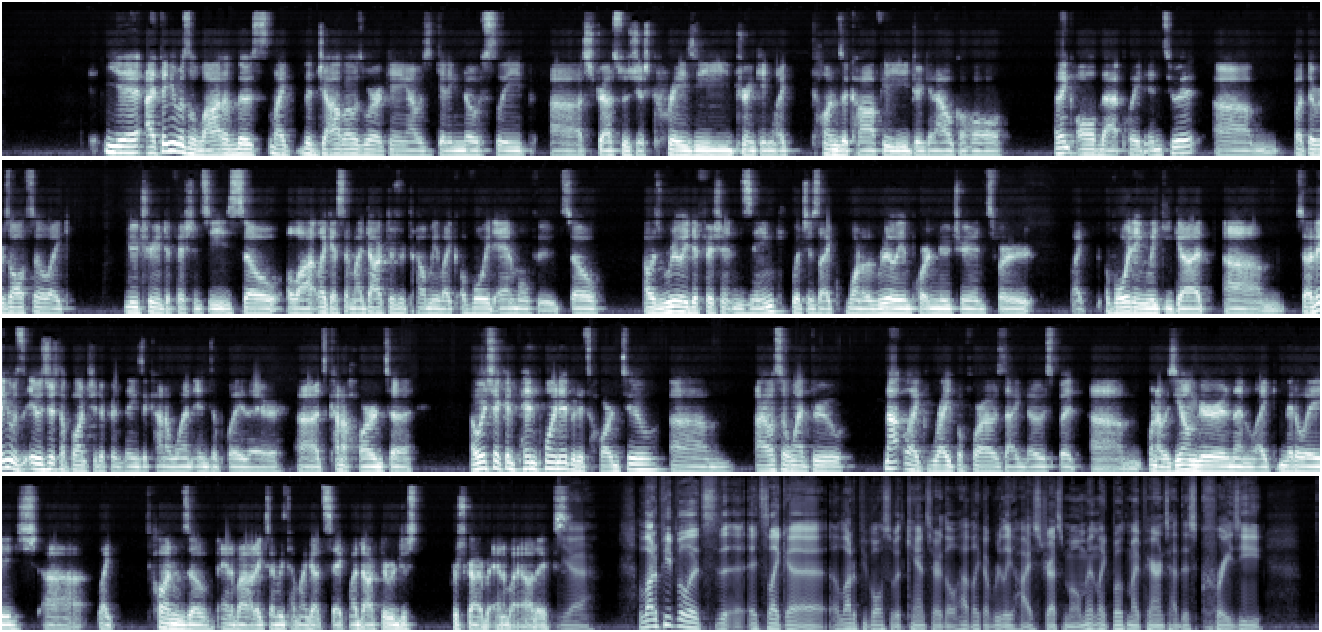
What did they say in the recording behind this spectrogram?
Yeah, I think it was a lot of those. Like the job I was working, I was getting no sleep. Uh, stress was just crazy. Drinking like tons of coffee, drinking alcohol. I think all of that played into it. Um, but there was also like nutrient deficiencies. So a lot, like I said, my doctors would tell me like avoid animal food. So I was really deficient in zinc, which is like one of the really important nutrients for like avoiding leaky gut. Um, so I think it was it was just a bunch of different things that kind of went into play there. Uh, it's kind of hard to I wish I could pinpoint it, but it's hard to. Um, I also went through not like right before I was diagnosed, but um, when I was younger and then like middle age, uh, like tons of antibiotics every time I got sick. My doctor would just prescribe antibiotics. Yeah. A lot of people, it's it's like a a lot of people also with cancer. They'll have like a really high stress moment. Like both my parents had this crazy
